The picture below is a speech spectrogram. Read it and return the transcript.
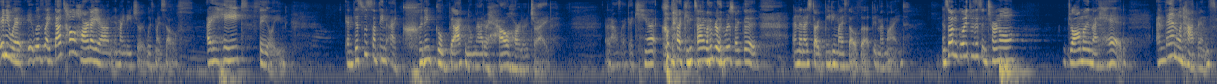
anyway, it was like that's how hard I am in my nature with myself. I hate failing. And this was something I couldn't go back no matter how hard I tried. And I was like, I can't go back in time. I really wish I could. And then I start beating myself up in my mind. And so I'm going through this internal drama in my head. And then what happens?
